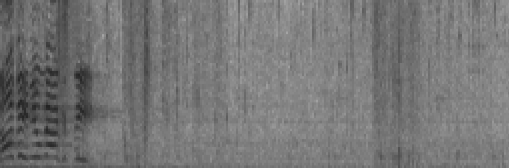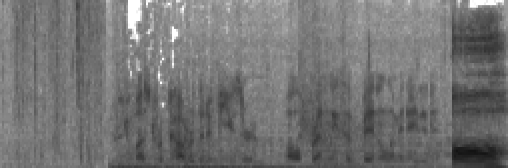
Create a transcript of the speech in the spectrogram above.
Loading new magazine. You must recover the defuser. All friendlies have been eliminated. Oh!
